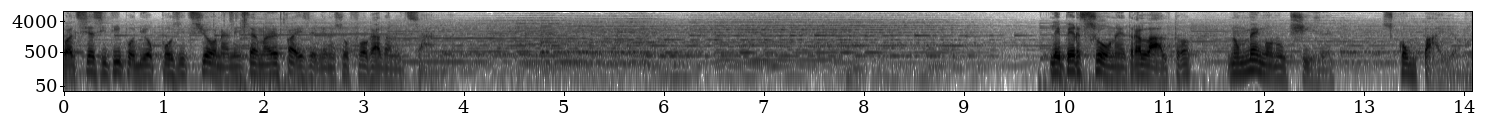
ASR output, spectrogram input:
qualsiasi tipo di opposizione all'interno del paese viene soffocata nel sangue. Le persone, tra l'altro, non vengono uccise, scompaiono.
